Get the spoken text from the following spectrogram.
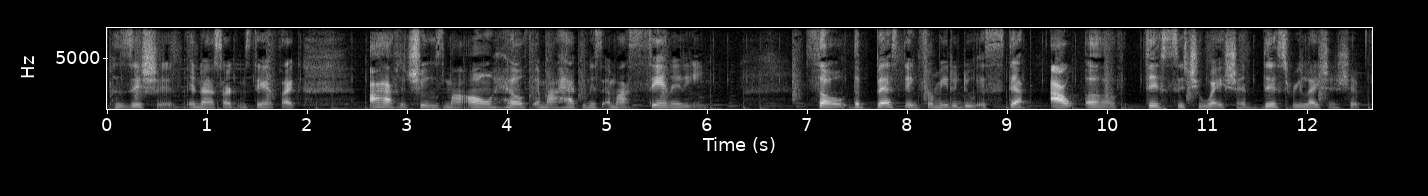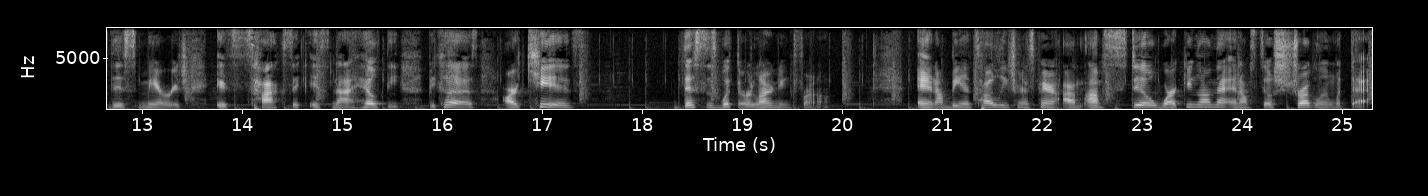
position, in that circumstance. Like, I have to choose my own health and my happiness and my sanity. So, the best thing for me to do is step out of this situation, this relationship, this marriage. It's toxic, it's not healthy because our kids, this is what they're learning from. And I'm being totally transparent. I'm, I'm still working on that and I'm still struggling with that.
